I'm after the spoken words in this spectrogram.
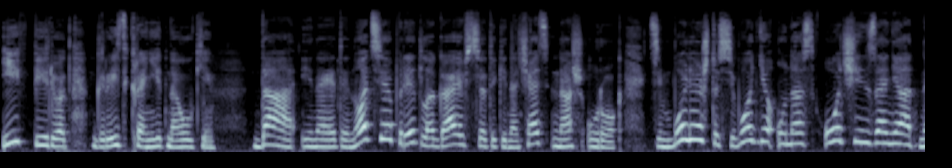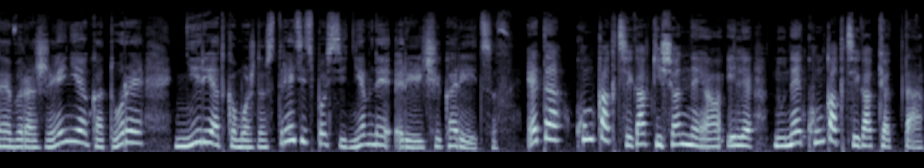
и вперед грызть гранит науки. Да, и на этой ноте предлагаю все-таки начать наш урок. Тем более, что сегодня у нас очень занятное выражение, которое нередко можно встретить в повседневной речи корейцев. Это 콩깍지가 끼셨네요 или 눈에 콩깍지가 꼈다.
